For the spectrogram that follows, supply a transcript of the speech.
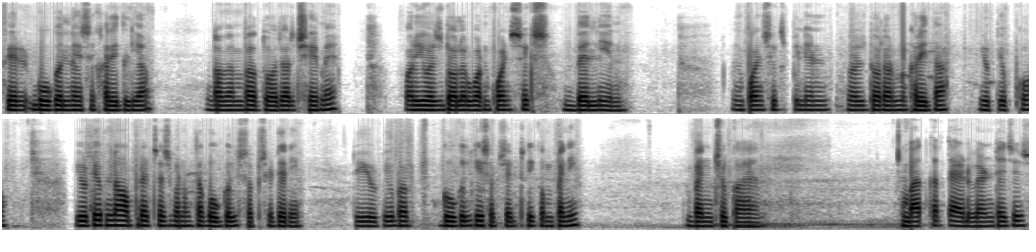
फिर गूगल ने इसे ख़रीद लिया नवंबर 2006 में for US dollar 1.6 billion 1.6 billion US dollar में ख़रीदा यूट्यूब को। YouTube now operate as one Google subsidiary तो यूट्यूब अब गूगल की सब्सिडरी कंपनी बन चुका है। बात करते हैं एडवांटेजेस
